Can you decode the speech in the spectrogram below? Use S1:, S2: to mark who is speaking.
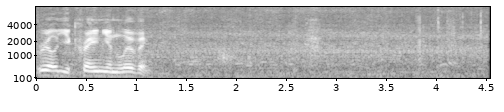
S1: real Ukrainian living.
